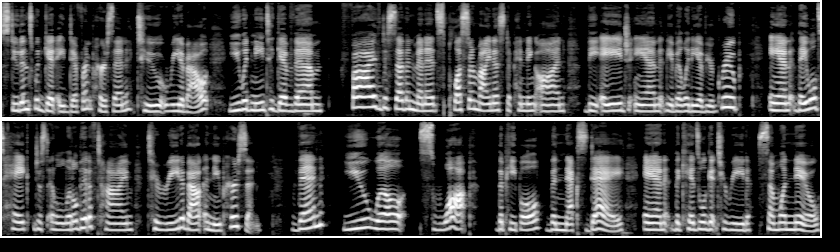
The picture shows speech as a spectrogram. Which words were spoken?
students would get a different person to read about. You would need to give them five to seven minutes, plus or minus, depending on the age and the ability of your group. And they will take just a little bit of time to read about a new person. Then you will swap the people the next day and the kids will get to read someone new,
